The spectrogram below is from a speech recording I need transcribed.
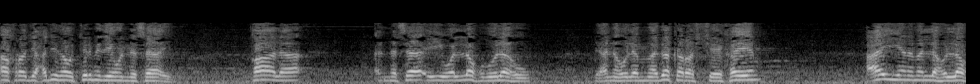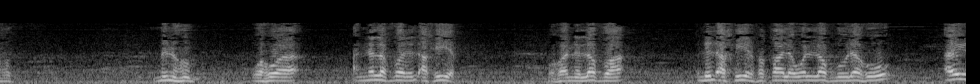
أخرج حديثه الترمذي والنسائي. قال النسائي واللفظ له لأنه لما ذكر الشيخين عين من له اللفظ منهم وهو أن اللفظ للأخير وهو أن اللفظ للأخير فقال واللفظ له أي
